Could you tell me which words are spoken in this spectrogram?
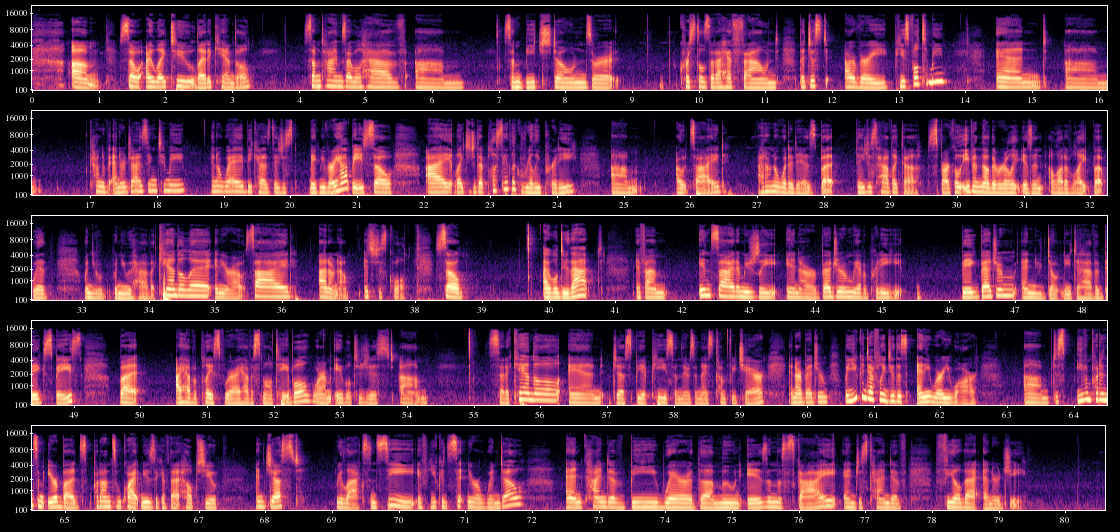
Um, so I like to light a candle. Sometimes I will have um, some beach stones or crystals that I have found that just are very peaceful to me. And um, kind of energizing to me in a way because they just make me very happy. So I like to do that. Plus, they look really pretty um, outside. I don't know what it is, but they just have like a sparkle, even though there really isn't a lot of light. But with when you when you have a candle lit and you're outside, I don't know. It's just cool. So I will do that. If I'm inside, I'm usually in our bedroom. We have a pretty big bedroom, and you don't need to have a big space, but I have a place where I have a small table where I'm able to just um, set a candle and just be at peace. And there's a nice, comfy chair in our bedroom. But you can definitely do this anywhere you are. Um, just even put in some earbuds, put on some quiet music if that helps you, and just relax and see if you can sit near a window and kind of be where the moon is in the sky and just kind of feel that energy.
